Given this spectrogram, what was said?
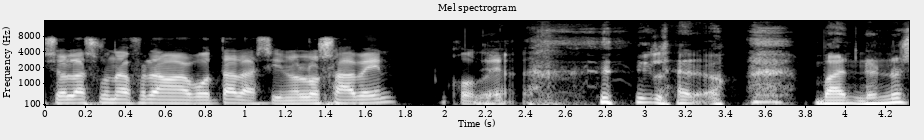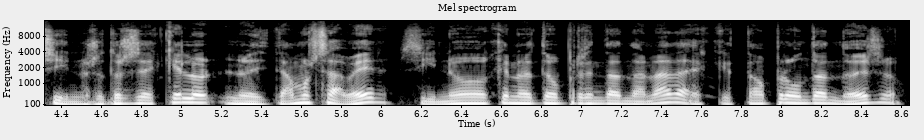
son la segunda fuerza más votada, si no lo saben, joder. Ya. claro. Va, no, no, sí, nosotros es que lo lo necesitamos saber. Si no es que no estamos presentando a nada, es que estamos preguntando eso.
